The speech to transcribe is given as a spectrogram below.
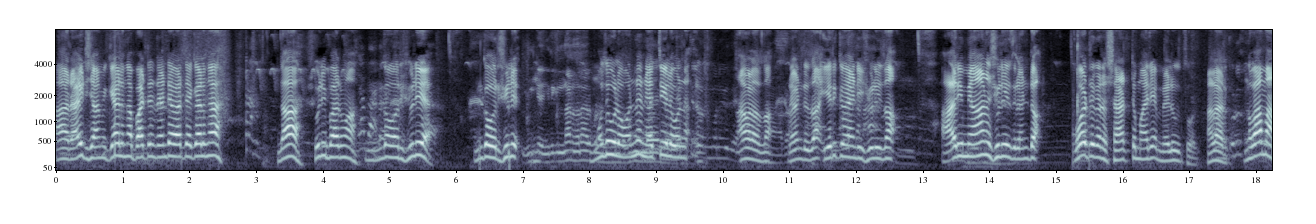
ஆ ரைட் சாமி கேளுங்க பட்டுன்னு ரெண்டே வார்த்தையை கேளுங்க. தா சுழி பாருமா இங்கே ஒரு சுழி இங்கே ஒரு சுழி. முதுகில் ஒன்று நெத்தியில் ஒன்று அவ்வளோதான் ரெண்டு தான் இருக்க வேண்டிய சுழி தான் அருமையான சுழி இது ரெண்டும். போட்டிருக்கிற ஷர்ட்டு மாதிரியே மெழுகு தோல் நல்லா இருக்கும். இங்கே வாமா.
